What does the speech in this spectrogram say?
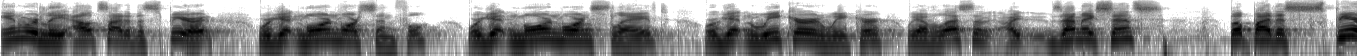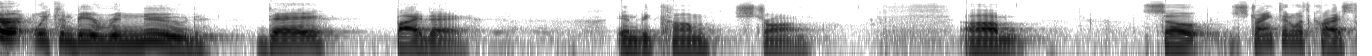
Inwardly, outside of the Spirit, we're getting more and more sinful. We're getting more and more enslaved. We're getting weaker and weaker. We have less than. Does that make sense? But by the Spirit, we can be renewed day by day and become strong. Um, so, strengthen with Christ.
